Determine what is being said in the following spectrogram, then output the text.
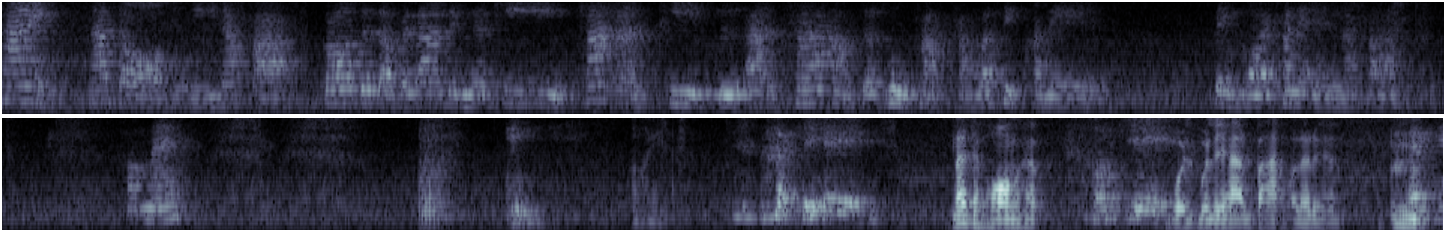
ให้หน้าจอตรงนี้นะคะ ก็จะจับเวลา 1 นาที ถ้าอ่านผิดหรืออ่านข้ามจะถูกหักครั้งละ 10 คะแนน เต็มร้อยคะแนนนะคะ พร้อมไหมโอเคค่ะ โอเค น่าจะพร้อมครับ โอเค บริบริหารปากมาแล้วด้วยครับ โอเค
